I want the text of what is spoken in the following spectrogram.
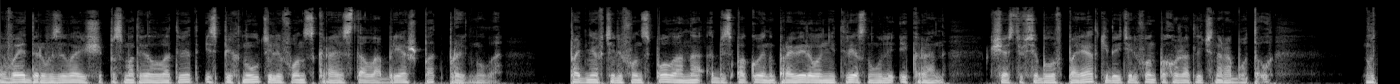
Вейдер вызывающе посмотрел в ответ и спихнул телефон с края стола. Брешь подпрыгнула. Подняв телефон с пола, она обеспокоенно проверила, не треснул ли экран. К счастью, все было в порядке, да и телефон, похоже, отлично работал. «Вот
